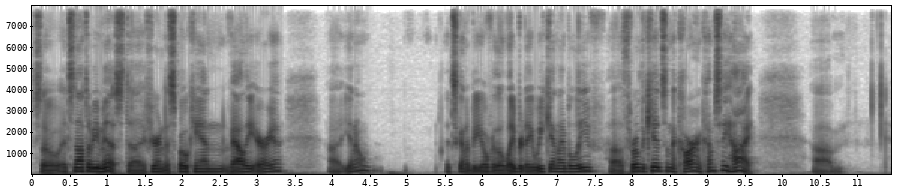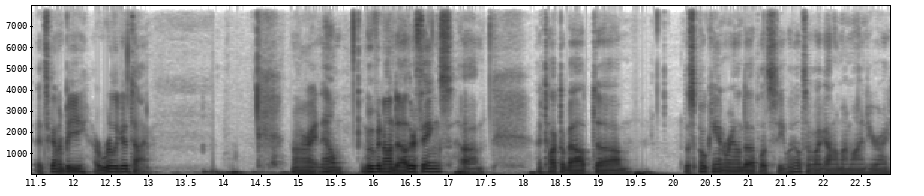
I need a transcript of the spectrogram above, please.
So it's not to be missed. Uh, if you're in the Spokane Valley area, uh, you know, it's going to be over the Labor Day weekend, I believe. Uh, throw the kids in the car and come say hi. Um, it's going to be a really good time. All right, now moving on to other things. Um, I talked about um, the Spokane Roundup. Let's see, what else have I got on my mind here? I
